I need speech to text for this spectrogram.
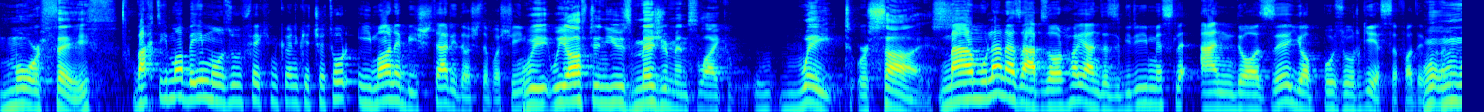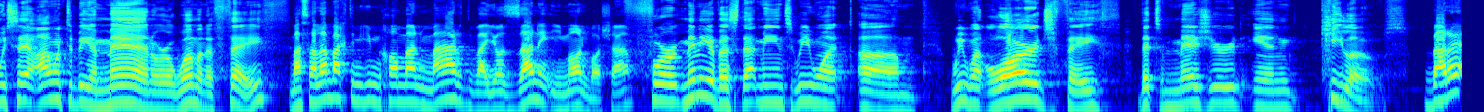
more faith, وقتی ما به این موضوع فکر می‌کنیم که چطور ایمان بیشتری داشته باشیم we, we often use measurements like weight or size. معمولا از ابزارهای اندازه‌گیری مثل اندازه یا بزرگی استفاده می‌کنیم when we say, I want to be a man or a woman of faith, مثلا وقتی میگیم می‌خوام من مرد و یا زن ایمان باشم for many of us, that means we want, um, we want large faith that's measured in kilos. برای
